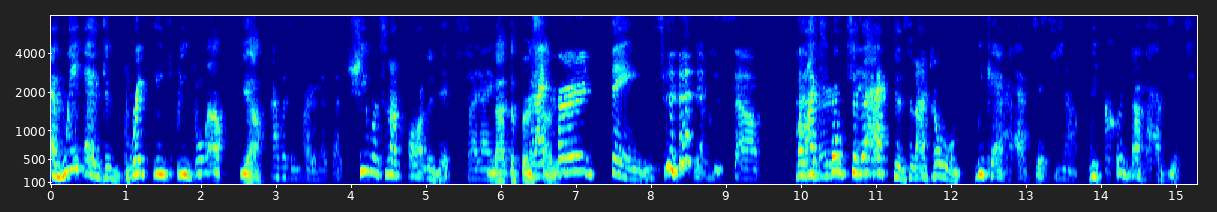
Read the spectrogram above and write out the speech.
And we had to break these people up. yeah I wasn't part of it, but She was not part of this. but I not the but first I heard things. so But I I spoke to the actors and I told them, we can't have this. no. We could not have this.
